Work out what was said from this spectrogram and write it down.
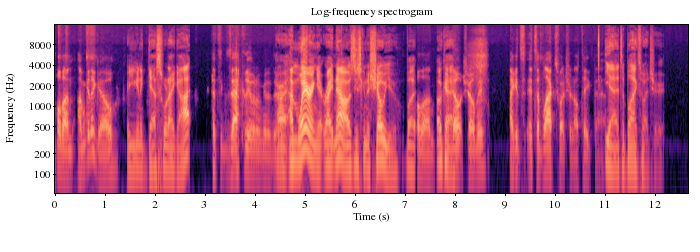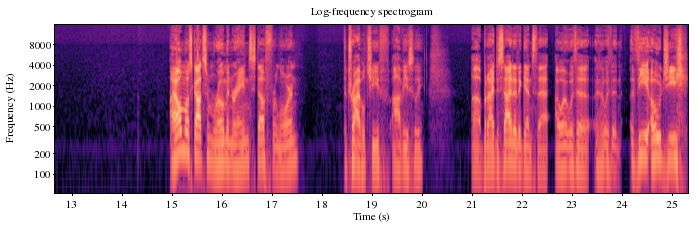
Hold on, I'm gonna go. are you gonna guess what I got? That's exactly what I'm gonna do. All right, I'm wearing it right now. I was just gonna show you, but Hold on. okay. Don't show me. I s- It's a black sweatshirt. I'll take that. Yeah, it's a black sweatshirt. I almost got some Roman Reigns stuff for Lauren, the tribal chief, obviously. Uh, but I decided against that. I went with a with an the OG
